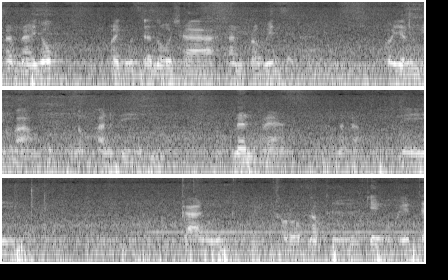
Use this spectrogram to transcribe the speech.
ท่านนายก ประยุทธ์จันโอชา ท่านประวิทย์ก็ยังมีความสัมพันธ์ที่แน่นแฟนนะครับ มีการเคารพนับถือเกรงอกเกรงใจ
